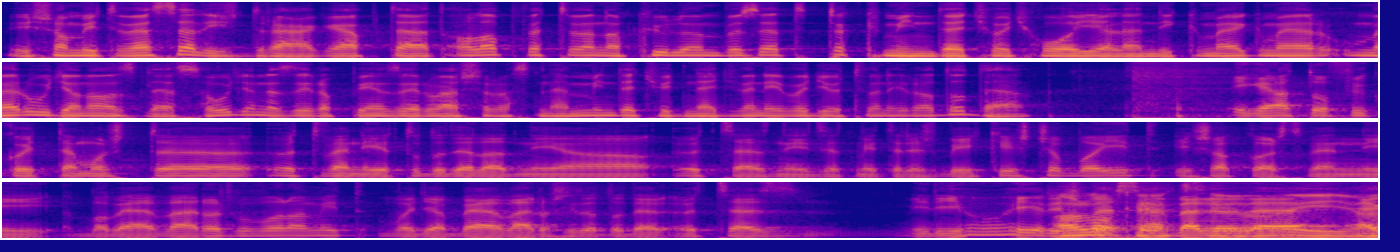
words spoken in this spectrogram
És amit veszel is drágább, tehát alapvetően a különbözet tök mindegy, hogy hol jelenik meg, mert, mert ugyanaz lesz. Ha ugyanezért a pénzért vásárolsz, nem mindegy, hogy 40 év vagy 50 év adod el? Igen, attól függ, hogy te most 50 ért tudod eladni a 500 négyzetméteres Békés Csabait, és akarsz venni a belvárosba valamit, vagy a belvárosit adod el 500 millióért, és beszél belőle,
